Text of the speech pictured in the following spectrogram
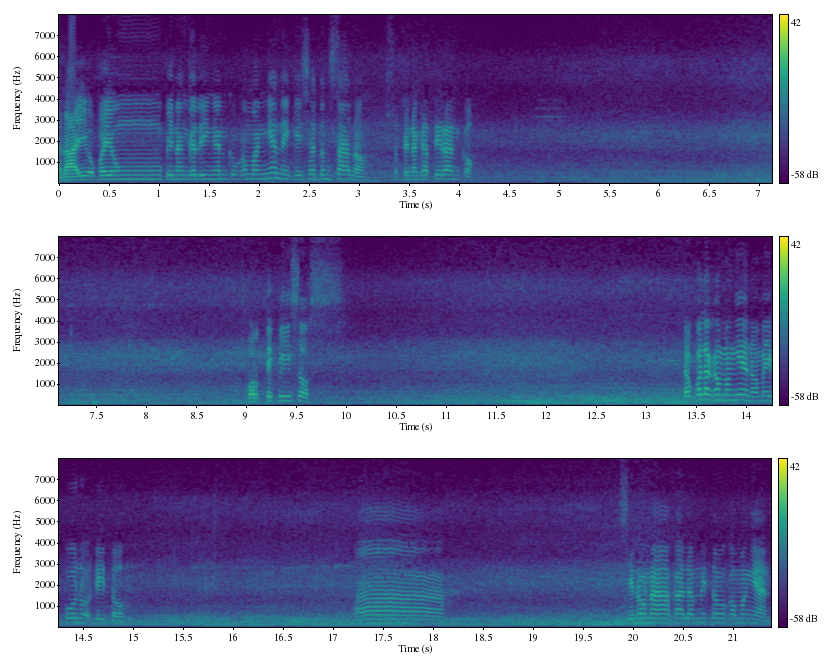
Malayo pa yung pinanggalingan ko kamangyan eh kaysa doon sa ano, sa pinagatiran ko. 40 pesos. Ito pala kamangyan, no? may puno dito. Ah, sino nakakaalam nito kamangyan?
